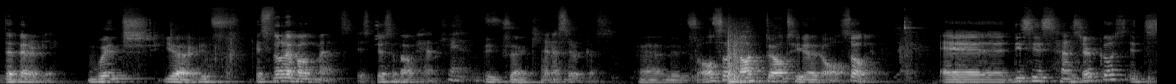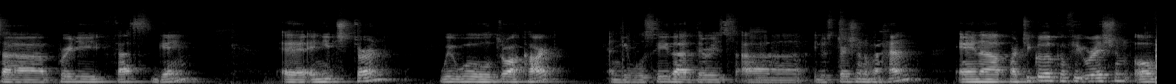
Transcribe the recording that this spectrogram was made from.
the better game. Which yeah, it's It's not about maths, it's just about hands Hands. exactly, and a circus. and it's also not dirty at all. So, uh, this is Hand Circus. It's a pretty fast game. Uh, in each turn, we will draw a card, and you will see that there is a illustration of a hand and a particular configuration of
